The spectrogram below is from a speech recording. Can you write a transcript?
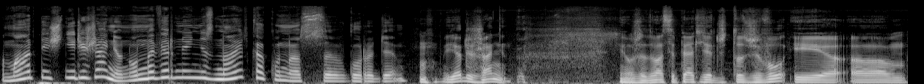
Мартыч не рижанин. Он, наверное, не знает, как у нас э, в городе. Я рижанин. Я уже 25 лет тут живу, и, эм,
